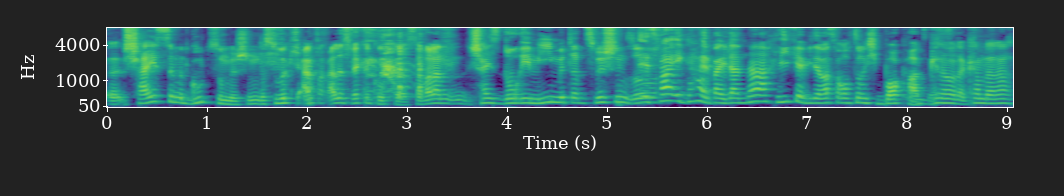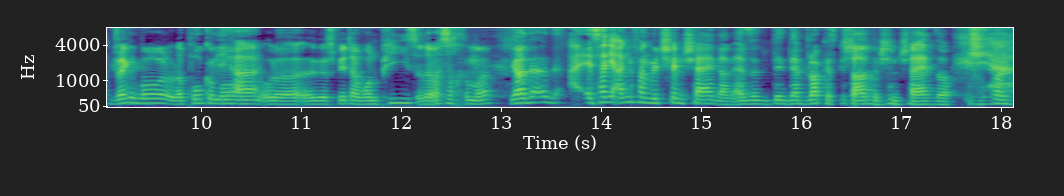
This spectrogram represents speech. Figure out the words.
äh, Scheiße mit gut zu mischen, dass du wirklich einfach alles weggeguckt hast. Da war dann scheiß Doremi mit dazwischen, so. Es war egal, weil danach lief ja wieder was, worauf du richtig Bock hattest. Genau, da kam danach Dragon Ball oder Pokémon Ja. oder äh, später One Piece oder was auch immer. Ja, da- es hat ja angefangen mit Shin Chan dann. Also der, der Block ist gestartet mit Shin Chan so. Und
